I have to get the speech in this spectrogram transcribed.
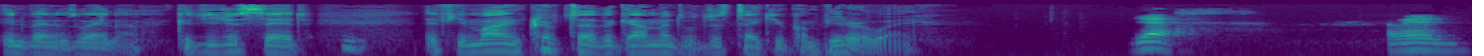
in Venezuela because you just said if you mine crypto, the government will just take your computer away. Yes, I mean,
